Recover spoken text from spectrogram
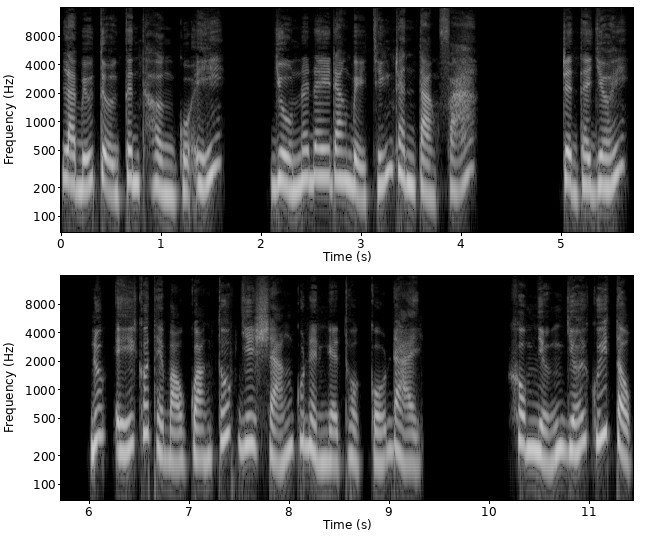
là biểu tượng tinh thần của Ý, dù nơi đây đang bị chiến tranh tàn phá. Trên thế giới, nước Ý có thể bảo quản tốt di sản của nền nghệ thuật cổ đại. Không những giới quý tộc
